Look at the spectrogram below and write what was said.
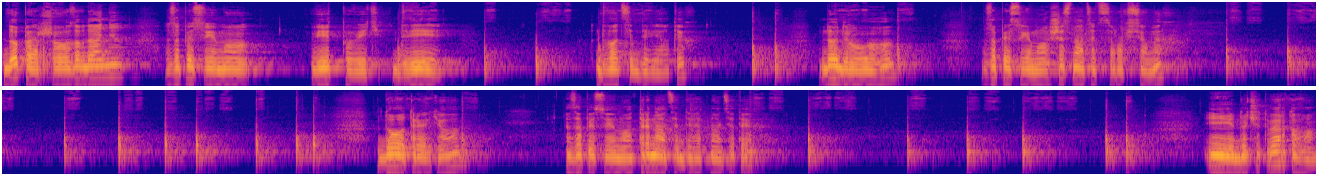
до першого завдання записуємо відповідь 2 29. До другого записуємо 16 47. До третього записуємо 13 19. І до четвертого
